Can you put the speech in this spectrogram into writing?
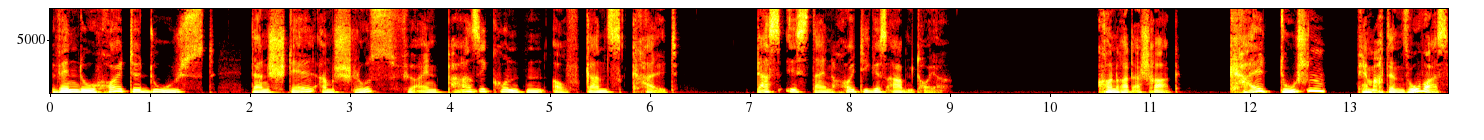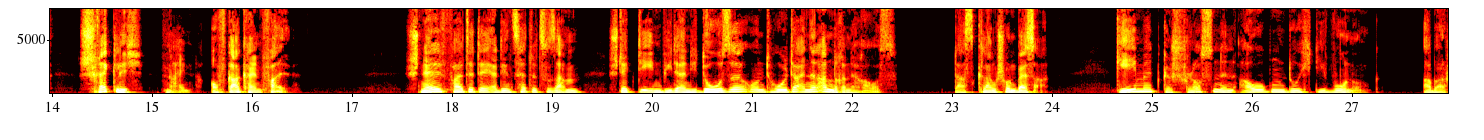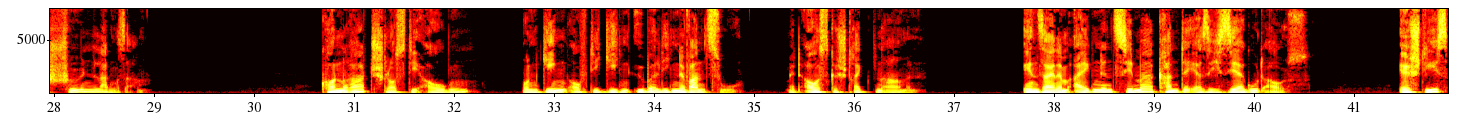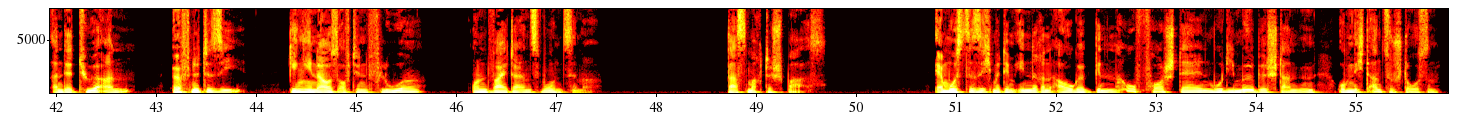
Wenn du heute duschst, dann stell am Schluss für ein paar Sekunden auf ganz kalt. Das ist dein heutiges Abenteuer. Konrad erschrak. Kalt duschen? Wer macht denn sowas? Schrecklich. Nein, auf gar keinen Fall. Schnell faltete er den Zettel zusammen, steckte ihn wieder in die Dose und holte einen anderen heraus. Das klang schon besser. Geh mit geschlossenen Augen durch die Wohnung, aber schön langsam. Konrad schloss die Augen und ging auf die gegenüberliegende Wand zu, mit ausgestreckten Armen. In seinem eigenen Zimmer kannte er sich sehr gut aus. Er stieß an der Tür an, öffnete sie, ging hinaus auf den Flur und weiter ins Wohnzimmer. Das machte Spaß. Er musste sich mit dem inneren Auge genau vorstellen, wo die Möbel standen, um nicht anzustoßen.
